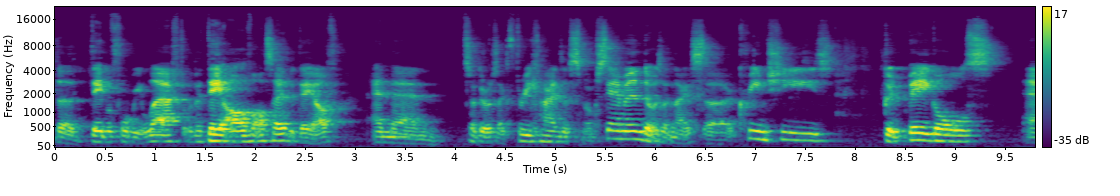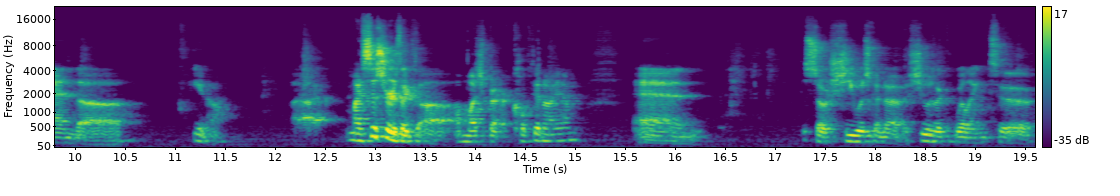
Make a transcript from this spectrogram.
the day before we left or the day of i'll say the day of. And then so there was like three kinds of smoked salmon. There was a nice uh, cream cheese good bagels and uh, you know my sister is like a, a much better cook than i am. And so she was gonna she was like willing to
